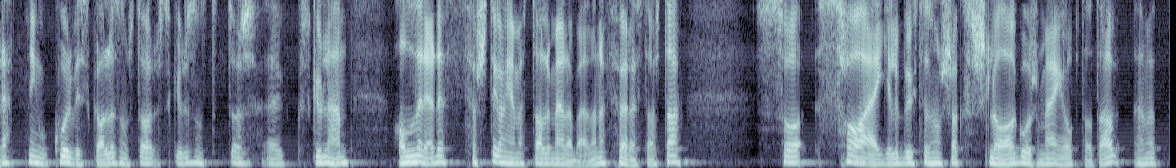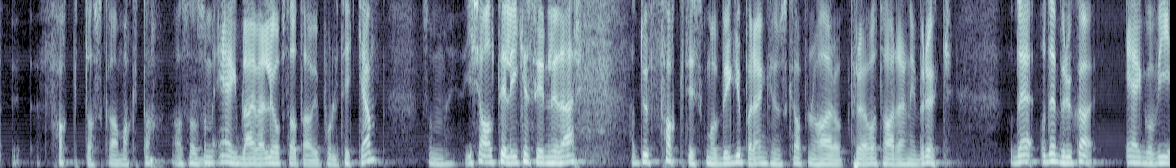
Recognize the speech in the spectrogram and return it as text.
retning og hvor vi skulle, som står, skulle, som står, eh, skulle hen. Allerede første gang jeg møtte alle medarbeiderne, før jeg starta, så sa jeg, eller brukte et slags slagord som jeg er opptatt av, at fakta skal ha makta. Altså, som jeg blei veldig opptatt av i politikken, som ikke alltid er like synlig der. At du faktisk må bygge på den kunnskapen du har, og prøve å ta den i bruk. Og det, og det bruker jeg og vi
